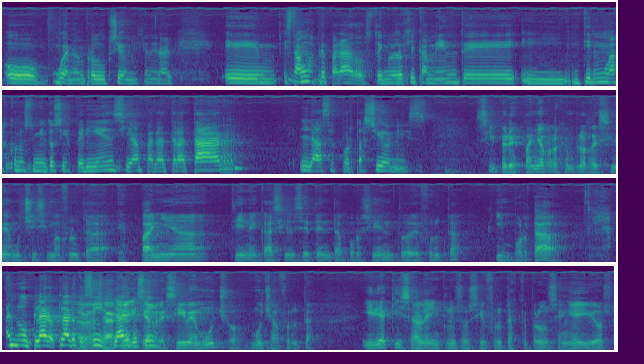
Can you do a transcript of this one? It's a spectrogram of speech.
o, bueno, en producción en general. Eh, están más preparados tecnológicamente y, y, tienen más conocimientos y experiencia para tratar las exportaciones. Sí, pero España, por ejemplo, recibe muchísima fruta. España tiene casi el 70% de fruta importada. Ah, no, claro, claro que sí, claro que, que, recibe mucho, mucha fruta. Y de aquí sale incluso sí frutas que producen ellos,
